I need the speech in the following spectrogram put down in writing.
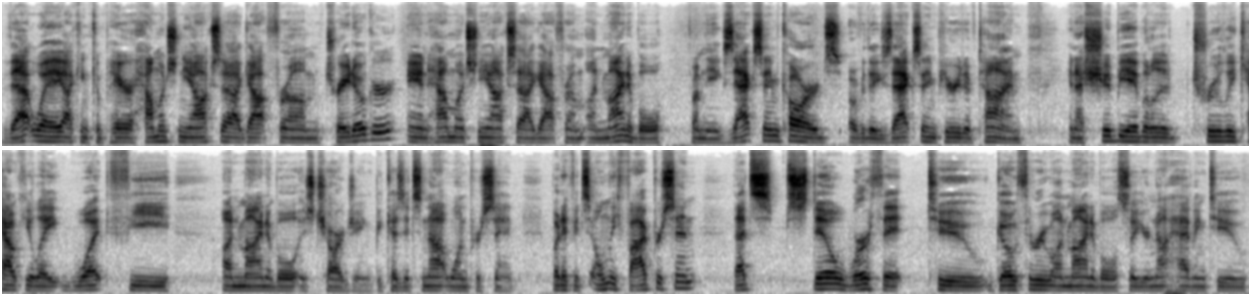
That way I can compare how much Neoxa I got from Trade Ogre and how much Neoxa I got from Unmineable from the exact same cards over the exact same period of time. And I should be able to truly calculate what fee Unmineable is charging because it's not 1%. But if it's only 5%, that's still worth it to go through unmineable so you're not having to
